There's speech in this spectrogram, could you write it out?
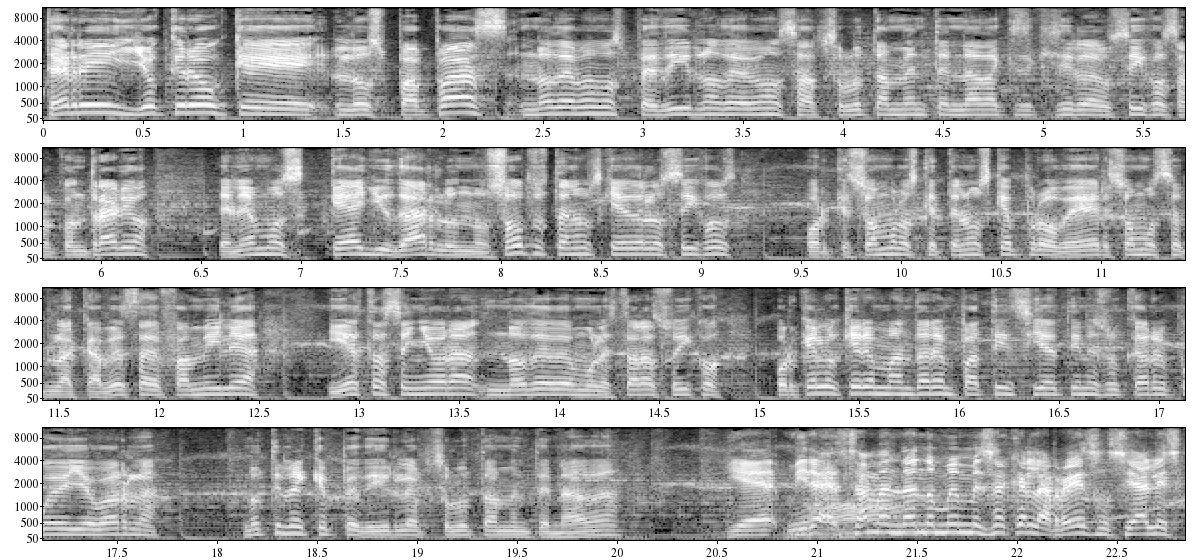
Terry, yo creo que los papás no debemos pedir, no debemos absolutamente nada que se a los hijos. Al contrario, tenemos que ayudarlos. Nosotros tenemos que ayudar a los hijos porque somos los que tenemos que proveer, somos la cabeza de familia. Y esta señora no debe molestar a su hijo. ¿Por qué lo quiere mandar en patín si ya tiene su carro y puede llevarla? No tiene que pedirle absolutamente nada. Yeah, Mira, No. está mandándome un mensaje a las redes sociales.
